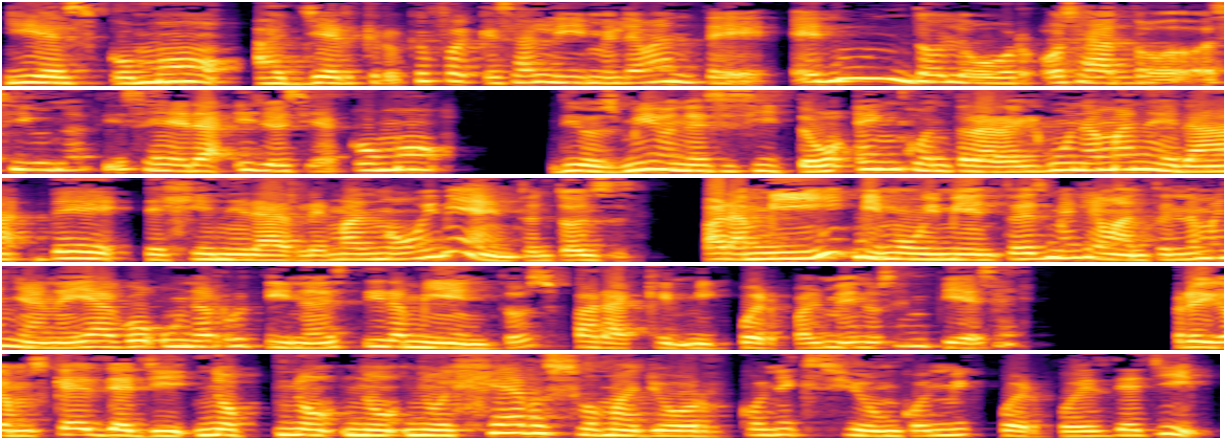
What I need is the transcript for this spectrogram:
Y es como ayer creo que fue que salí, me levanté en un dolor, o sea, todo así una tisera, y yo decía como, Dios mío, necesito encontrar alguna manera de, de generarle más movimiento. Entonces, para mí, mi movimiento es me levanto en la mañana y hago una rutina de estiramientos para que mi cuerpo al menos empiece. Pero digamos que desde allí no, no, no, no ejerzo mayor conexión con mi cuerpo desde allí.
